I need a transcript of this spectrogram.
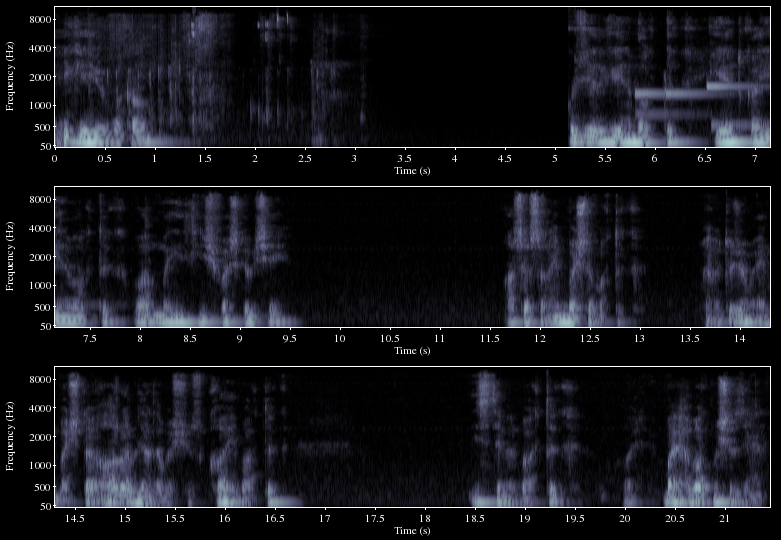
Ege'ye bir bakalım. Kocaeli'ye yeni baktık. YTK'ya yeni baktık. Var mı ilginç başka bir şey? Aselsan'a en başta baktık. Evet hocam en başta ağır abilerle başlıyoruz. K'ya baktık. İstemir baktık. Bayağı bakmışız yani.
